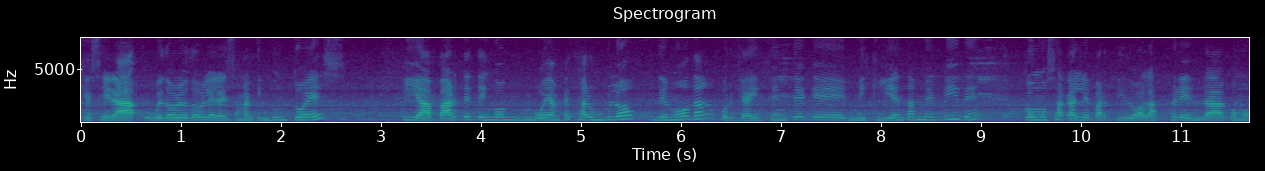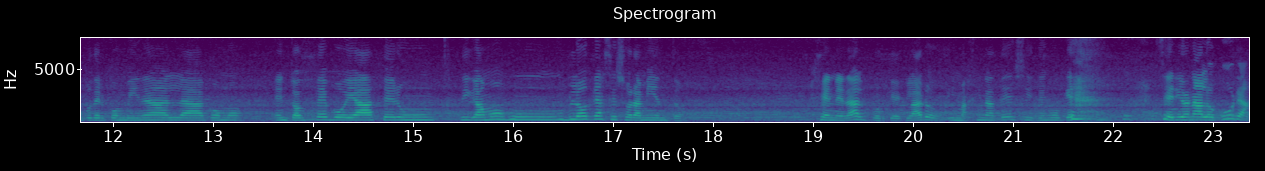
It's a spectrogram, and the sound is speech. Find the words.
que será www.larisamartin.es y aparte tengo voy a empezar un blog de moda porque hay gente que mis clientas me piden cómo sacarle partido a las prendas, cómo poder combinarlas, cómo entonces voy a hacer un digamos un blog de asesoramiento general porque claro, imagínate si tengo que sería una locura.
